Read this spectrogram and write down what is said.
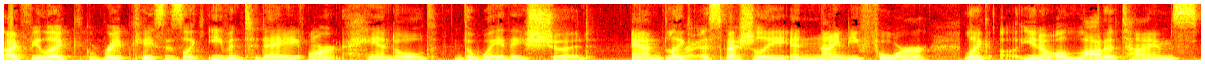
I feel like rape cases, like even today, aren't handled the way they should. And like, Right. especially in 94, like, you know, a lot of times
